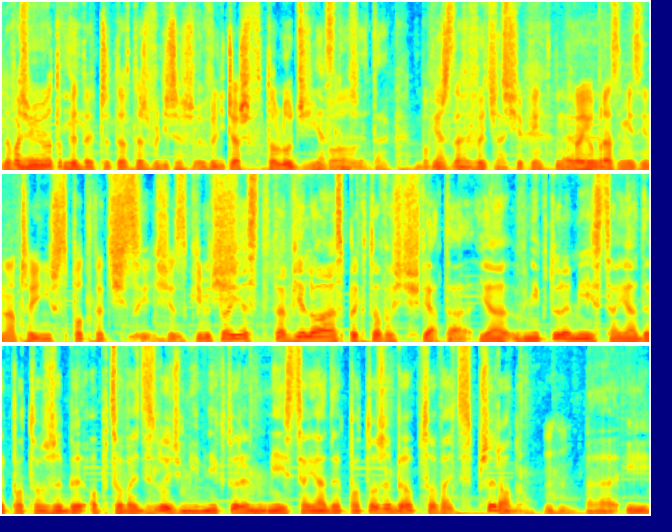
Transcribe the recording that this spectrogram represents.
No właśnie E, miałem o to pytać, czy to też wliczasz, wliczasz w to ludzi? Jasne, bo, że tak. Bo wiesz, zachwycić tak. się pięknym E, krajobrazem jest inaczej niż spotkać się, się z kimś. To jest ta wieloaspektowość świata. Ja w niektóre miejsca jadę po to, żeby obcować z ludźmi, w niektóre miejsca jadę po to, żeby obcować z przyrodą. Mhm. E, I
